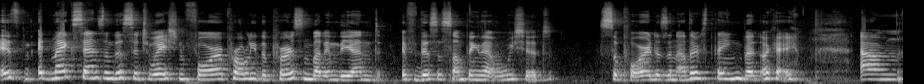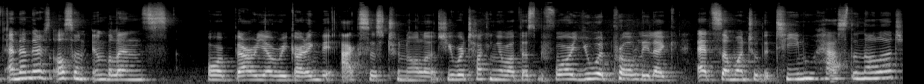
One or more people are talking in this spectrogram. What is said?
it it makes sense in this situation for probably the person, but in the end, if this is something that we should support, is another thing. But okay. Um, and then there's also an imbalance or barrier regarding the access to knowledge. You were talking about this before. You would probably like add someone to the team who has the knowledge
